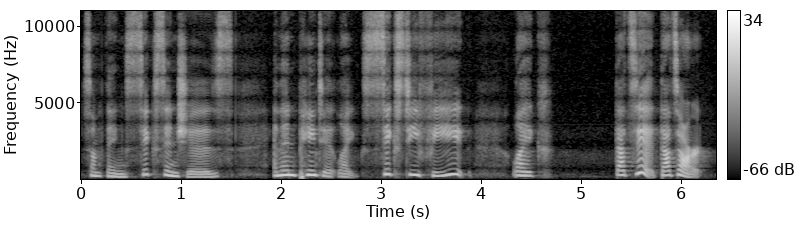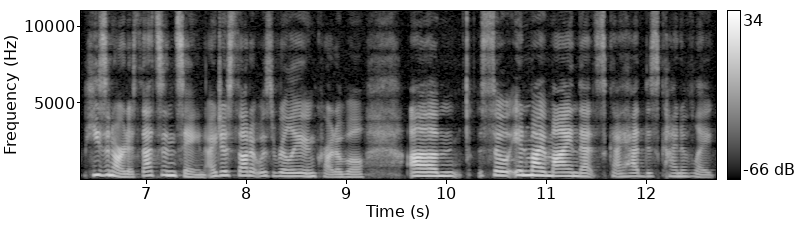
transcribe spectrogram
something six inches and then paint it like 60 feet, like that's it. That's art. He's an artist. That's insane. I just thought it was really incredible. Um, so in my mind, that's I had this kind of like,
